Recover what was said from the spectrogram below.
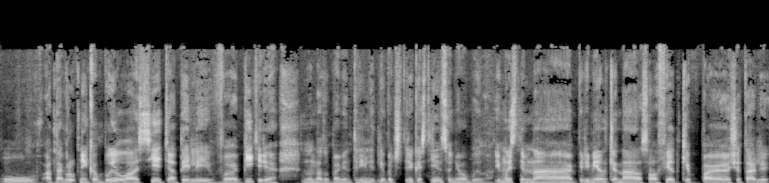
у одногруппника была сеть отелей в Питере, ну, на тот момент три либо четыре гостиницы у него было. И мы с ним на переменке, на салфетке посчитали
